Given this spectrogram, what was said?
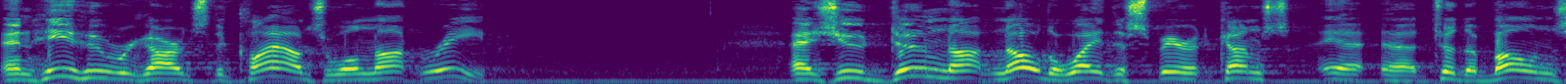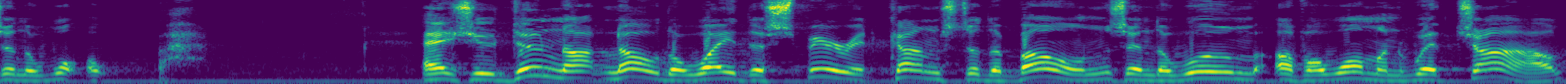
and he who regards the clouds will not reap. As you do not know the way the Spirit comes uh, uh, to the bones in the as you do not know the way the Spirit comes to the bones in the womb of a woman with child,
